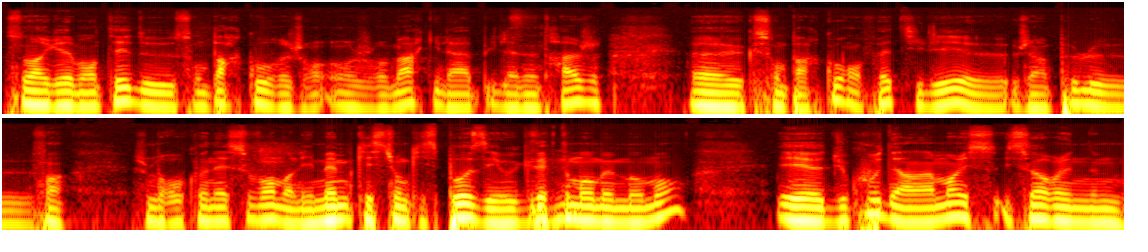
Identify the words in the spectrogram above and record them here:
sont agrémentées de son parcours. Et je, je remarque, il a, il a notre âge, euh, que son parcours, en fait, il est. euh, j'ai un peu le. Enfin, je me reconnais souvent dans les mêmes questions qui se posent et exactement au même moment. Et euh, du coup, dernièrement, il, sort une,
